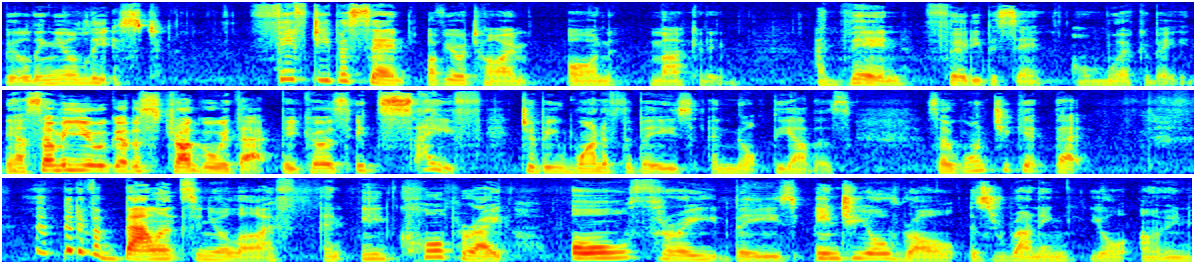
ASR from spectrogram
building your list. 50% of your time on marketing and then 30% on worker bee. Now, some of you are going to struggle with that because it's safe to be one of the bees and not the others. So, once you get that a bit of a balance in your life and incorporate all three bees into your role as running your own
